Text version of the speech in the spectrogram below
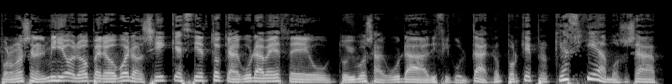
por lo menos en el mío, ¿no? Pero bueno, sí que es cierto que alguna vez eh, tuvimos alguna dificultad, ¿no? ¿Por qué? ¿Pero qué hacíamos? O sea,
